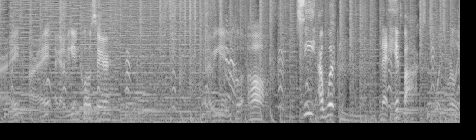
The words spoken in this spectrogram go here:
Alright, alright. I gotta be getting close here. Gotta be getting close. Oh. See, I would. Hmm. That hitbox is what's really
